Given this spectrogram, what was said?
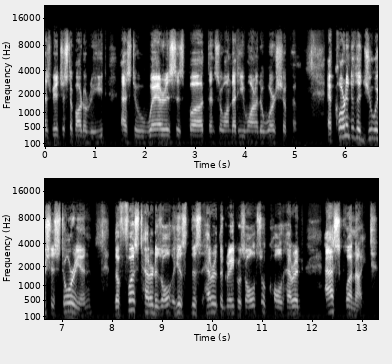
as we are just about to read, as to where is his birth and so on, that he wanted to worship him. According to the Jewish historian, the first Herod is all his this Herod the Great was also called Herod Ascalonite,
